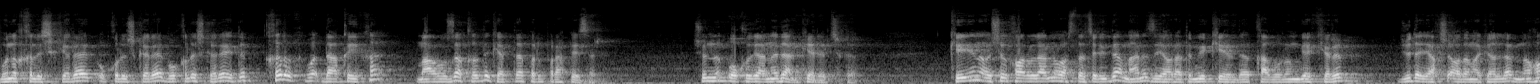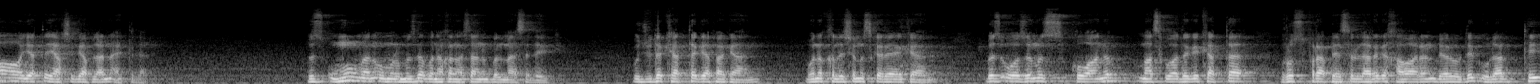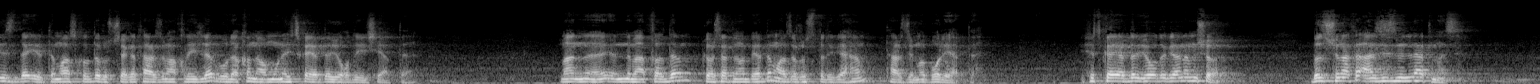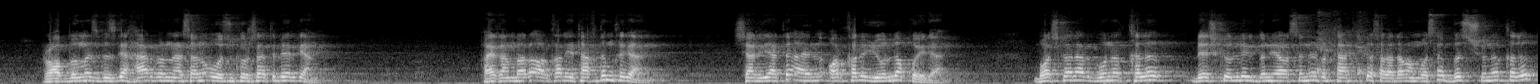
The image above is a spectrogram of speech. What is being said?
Buni qilish kerak u qilish kerak bu qilish kerak deb qirq daqiqa ma'ruza qildi katta bir professor. Shuni o'qiganidan kelib chiqib. Keyin o'sha qorilarni vositachiligida mani ziyoratimga keldi qabulimga kirib juda yaxshi odam ekanlar nihoyatda yaxshi gaplarni aytdilar. Biz umuman umrimizda bunaqa narsani bilmas edik bu juda katta gap ekan. Buni qilishimiz kerak ekan. Biz o'zimiz quvonib moskvadagi katta rus professorlariga xabarini beruvdik. Ular tezda iltimos qildi ruschaga tarjima qilinglar bunaqa namuna hech qayerda yo'q deyishyapti. Man e, nima qildim? Ko'rsatma berdim hozir rus tiliga ham tarjima bo'lyapti. Hech qayerda yo'q deganim shu. Biz shunaqa aziz millatmiz. Robbimiz bizga har bir narsani o'zi ko'rsatib bergan. Payg'ambari orqali taqdim qilgan. Shariati orqali yo'llab qo'ygan. Boshqalar buni qilib besh kunlik dunyosini bir tartibga soladigan bo'lsa biz shuni qilib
